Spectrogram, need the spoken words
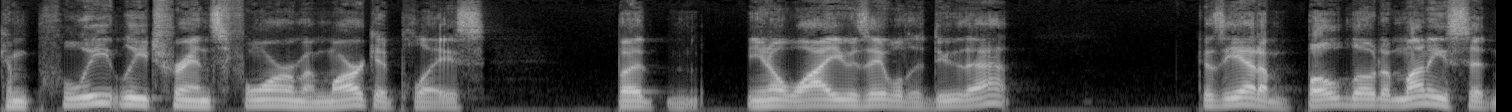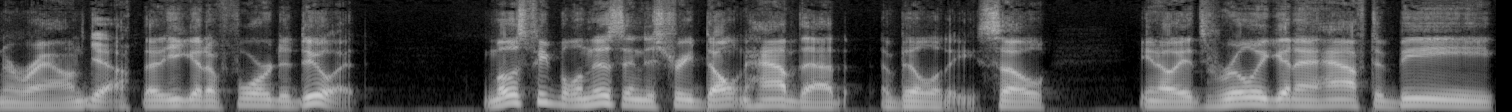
completely transform a marketplace. But you know why he was able to do that? Because he had a boatload of money sitting around Yeah. that he could afford to do it. Most people in this industry don't have that ability. So, you know, it's really going to have to be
